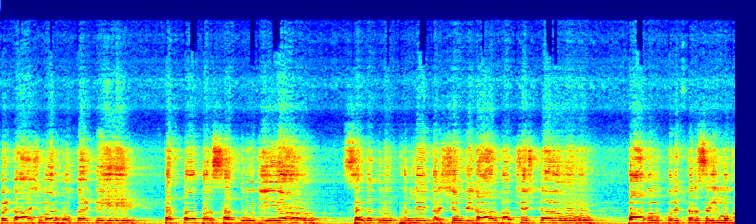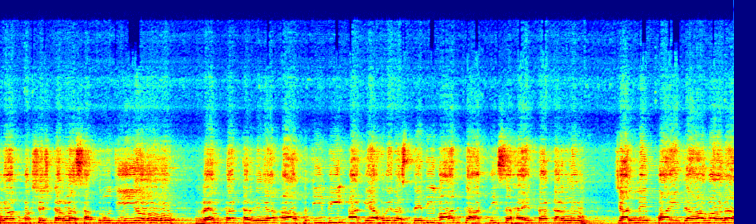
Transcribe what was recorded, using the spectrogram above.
ਪ੍ਰਕਾਸ਼ਮਾਨ ਹੋ ਕਰਕੇ ਤਖਤਾਂ ਪਰ ਸਤਿਗੁਰੂ ਜੀ ਆਓ, ਸੰਗਤ ਨੂੰ ਖੁੱਲੇ ਦਰਸ਼ਨ ਦੀਦਾਰ ਬਖਸ਼ਿਸ਼ ਕਰੋ। ਪਾਵਨ ਪਵਿੱਤਰ ਸ੍ਰੀ ਮੁਖਵਾਕ ਬਖਸ਼ਿਸ਼ ਕਰਨਾ ਸਤਿਗੁਰੂ ਜੀਓ ਰਹਿਮਤਾਂ ਕਰਨੀਆਂ ਆਪ ਜੀ ਦੀ, ਆਗਿਆ ਹੋਵੇ ਰਸਤੇ ਦੀ ਬਾਦ ਘਾਟ ਦੀ, ਸਹਾਇਤਾ ਕਰਨ ਚਾਲੇ ਪਾਏ ਜਾਵਣਾ,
